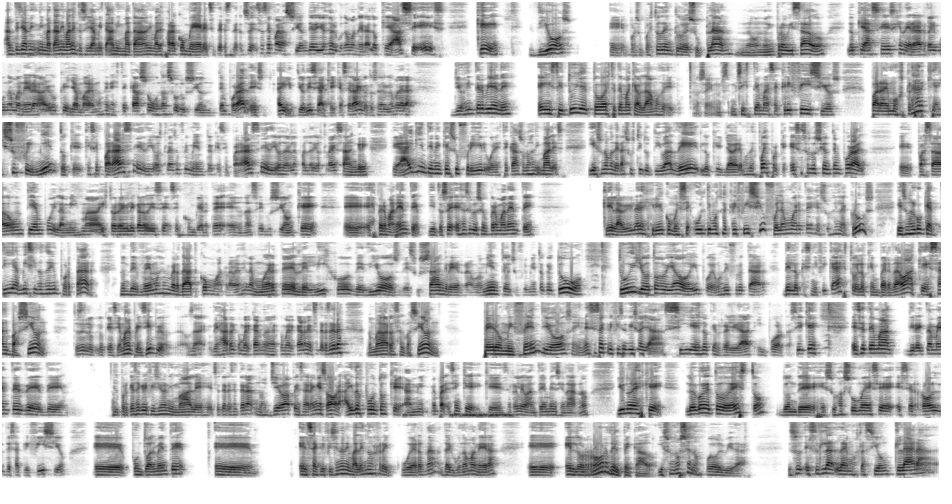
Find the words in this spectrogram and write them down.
antes ya ni, ni mataban animales, entonces ya ni mataban animales para comer, etcétera, etcétera. Entonces esa separación de Dios de alguna manera lo que hace es que Dios, eh, por supuesto dentro de su plan, no, no improvisado, lo que hace es generar de alguna manera algo que llamaremos en este caso una solución temporal. Es, hey, Dios dice, aquí hay que hacer algo. Entonces de alguna manera Dios interviene e instituye todo este tema que hablábamos de, no sé, un sistema de sacrificios, para demostrar que hay sufrimiento, que, separarse de Dios trae sufrimiento, que separarse de Dios, darle la espalda a Dios trae sangre, que alguien tiene que sufrir, o en este caso los animales, y es una manera sustitutiva de lo que ya veremos después, porque esa solución temporal, eh, pasado un tiempo, y la misma historia bíblica lo dice, se convierte en una solución que eh, es permanente. Y entonces esa solución permanente que la Biblia describe como ese último sacrificio fue la muerte de Jesús en la cruz. Y eso es algo que a ti y a mí sí nos debe importar, donde vemos en verdad como a través de la muerte del Hijo de Dios, de su sangre, derramamiento, del sufrimiento que él tuvo, tú y yo todavía hoy podemos disfrutar de lo que significa esto, de lo que en verdad va, que es salvación. Entonces, lo, lo que decíamos al principio, o sea, dejar de comer carne, dejar de comer carne, etcétera, etcétera, no me va a dar la salvación pero mi fe en Dios, en ese sacrificio que hizo allá, sí es lo que en realidad importa. Así que ese tema directamente de, por qué sacrificios animales, etcétera, etcétera, nos lleva a pensar en eso. Ahora, hay dos puntos que a mí me parecen que, es relevante mencionar, ¿no? Y uno es que luego de todo esto, donde Jesús asume ese, ese rol de sacrificio, eh, puntualmente eh, el sacrificio en animales nos recuerda de alguna manera eh, el horror del pecado y eso no se nos puede olvidar. Eso, es la, demostración clara,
